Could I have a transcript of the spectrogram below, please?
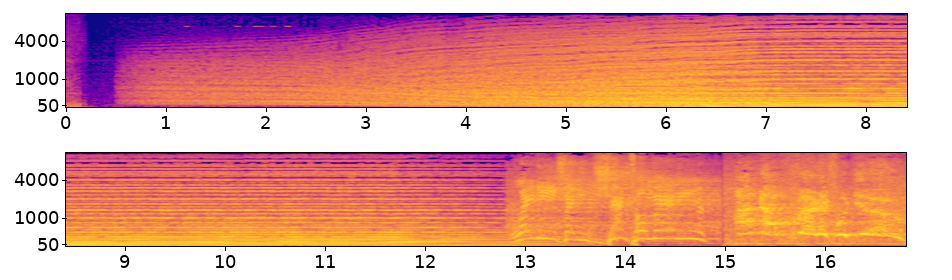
Ladies and gentlemen, I'm not finished with you!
